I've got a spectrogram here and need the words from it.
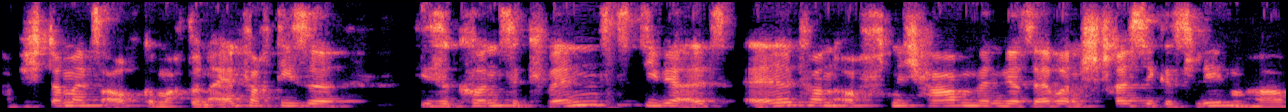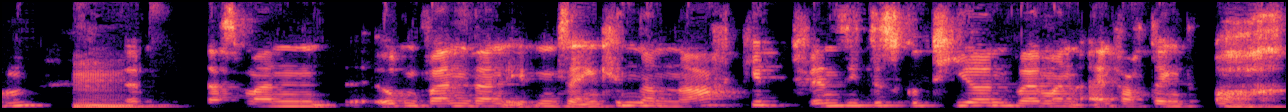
habe ich damals auch gemacht. Und einfach diese, diese Konsequenz, die wir als Eltern oft nicht haben, wenn wir selber ein stressiges Leben haben, mhm. Äh, dass man irgendwann dann eben seinen Kindern nachgibt, wenn sie diskutieren, weil man einfach denkt, ach,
